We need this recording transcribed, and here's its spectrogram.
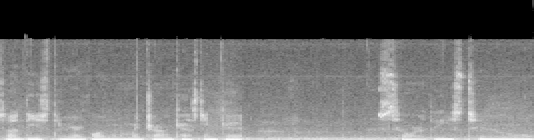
So these three are going into my charm casting kit. So are these two.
